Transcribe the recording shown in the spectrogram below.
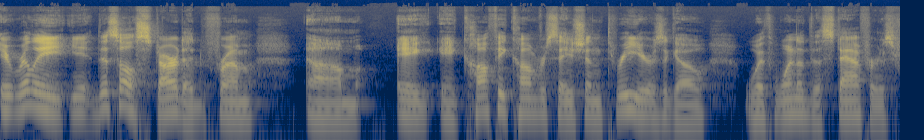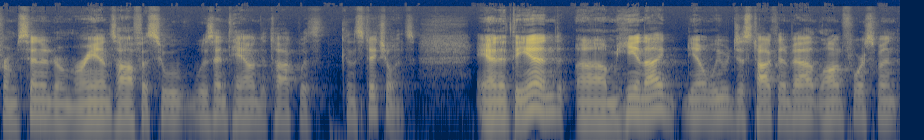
it really, this all started from um, a, a coffee conversation three years ago with one of the staffers from Senator Moran's office who was in town to talk with constituents. And at the end, um, he and I, you know, we were just talking about law enforcement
